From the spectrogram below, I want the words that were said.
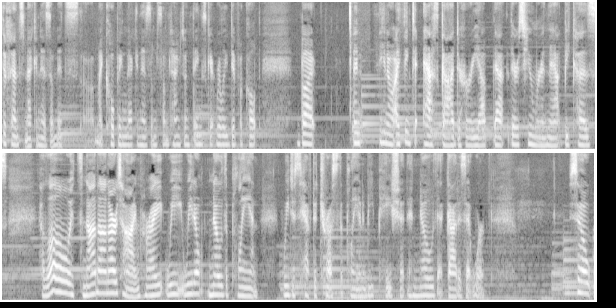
defense mechanism. It's uh, my coping mechanism sometimes when things get really difficult. But, and, you know, I think to ask God to hurry up, that there's humor in that because, hello, it's not on our time, right? We, we don't know the plan. We just have to trust the plan and be patient and know that God is at work. So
